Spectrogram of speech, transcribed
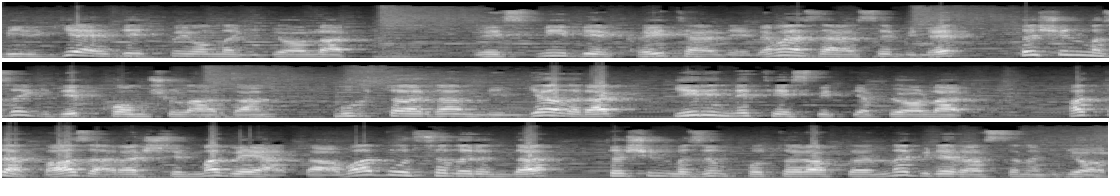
bilgi elde etme yoluna gidiyorlar. Resmi bir kayıt elde edemezlerse bile taşınmaza gidip komşulardan, muhtardan bilgi alarak yerinde tespit yapıyorlar. Hatta bazı araştırma veya dava dosyalarında taşınmazın fotoğraflarına bile rastlanabiliyor.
